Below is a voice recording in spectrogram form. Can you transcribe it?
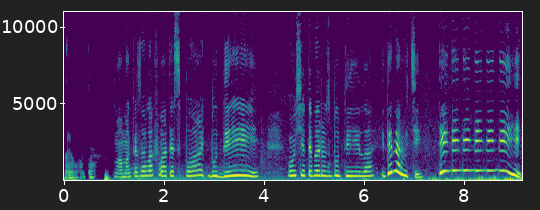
приводить. Мама казала, хватить спать, буди. Ось я тебе розбудила. Іди на руці. Іди, іди, іди, іди,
